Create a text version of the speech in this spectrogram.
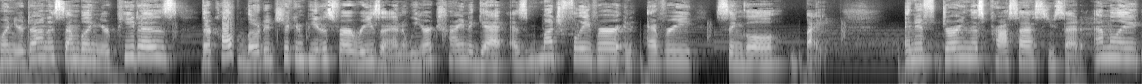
When you're done assembling your pitas, they're called loaded chicken pitas for a reason. We are trying to get as much flavor in every single bite. And if during this process you said, Emily,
